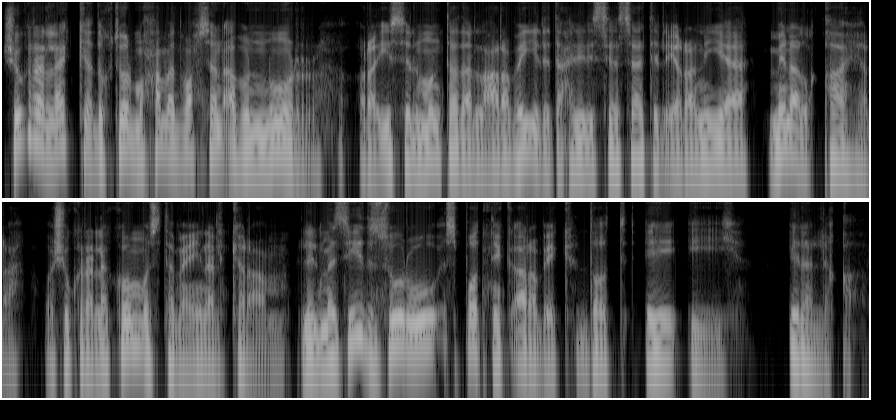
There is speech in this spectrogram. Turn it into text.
شكرا لك دكتور محمد محسن أبو النور رئيس المنتدى العربي لتحليل السياسات الإيرانية من القاهرة. وشكرا لكم مستمعينا الكرام. للمزيد زوروا سبوتنيك dot AE. إلى اللقاء.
